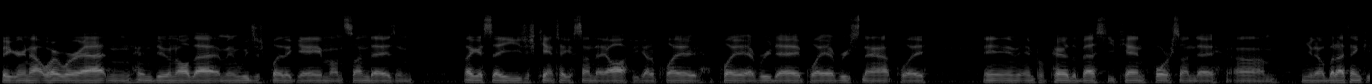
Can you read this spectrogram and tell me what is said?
figuring out where we're at and, and doing all that. I mean, we just play the game on Sundays, and like I say, you just can't take a Sunday off. You got to play play every day, play every snap, play and, and prepare the best you can for Sunday. Um, you know, but I think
